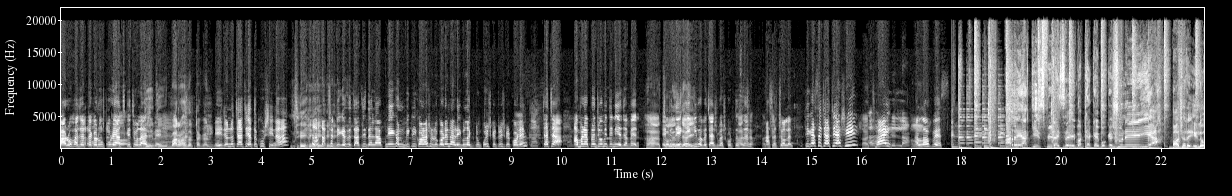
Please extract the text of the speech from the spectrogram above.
বারো হাজার টাকার উপরে আজকে চলে আসবে। বারো হাজার টাকা এই জন্য চাচি এত খুশি না? আচ্ছা ঠিক আছে চাচি তাহলে আপনি এখন বিক্রি করা শুরু করেন আর এগুলো একটু পরিষ্কার টরিষ্কার করেন। চাচা আমার আপনার জমিতে নিয়ে যাবেন। হ্যাঁ, একটু দেখি কীভাবে চাষবাস করতেছেন। আচ্ছা, আচ্ছা, আচ্ছা চলেন। ঠিক আছে চাচি আসি। আচ্ছা। ভাই আল্লাহ হাফেজ। আরে আইছে এবার ঠেকাই বকে শুনি ইয়া। বাজারে এলো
